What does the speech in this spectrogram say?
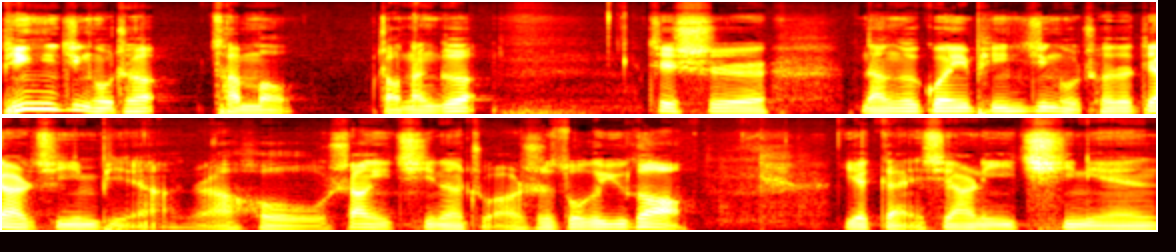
平行进口车参谋找南哥，这是南哥关于平行进口车的第二期音频啊。然后上一期呢，主要是做个预告，也感谢二零一七年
